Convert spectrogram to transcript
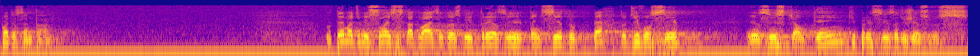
Pode sentar. O tema de missões estaduais em 2013 tem sido perto de você existe alguém que precisa de Jesus.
